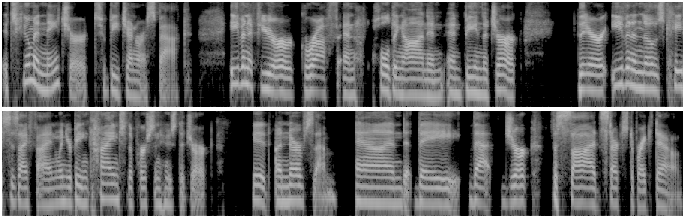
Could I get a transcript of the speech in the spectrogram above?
it's human nature to be generous back. Even if you're gruff and holding on and, and being the jerk, there, even in those cases, I find when you're being kind to the person who's the jerk, it unnerves them and they that jerk facade starts to break down.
